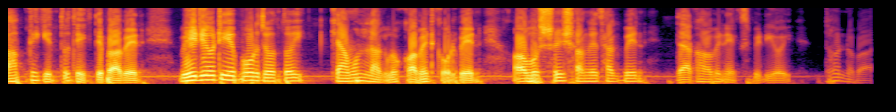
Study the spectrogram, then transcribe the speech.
আপনি কিন্তু দেখতে পাবেন। ভিডিওটি এ পর্যন্তই। কেমন লাগল কমেন্ট করবেন। অবশ্যই সঙ্গে থাকবেন। দেখা হবে নেক্সট ভিডিওয় ধন্যবাদ।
